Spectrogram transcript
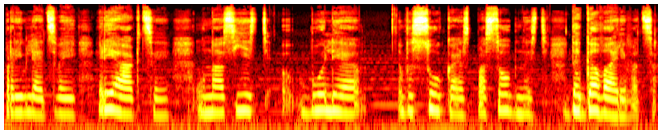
проявлять свои реакции. У нас есть более высокая способность договариваться.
